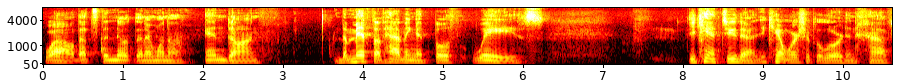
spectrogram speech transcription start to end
Wow, that's the note that I want to end on. The myth of having it both ways. You can't do that. You can't worship the Lord and have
